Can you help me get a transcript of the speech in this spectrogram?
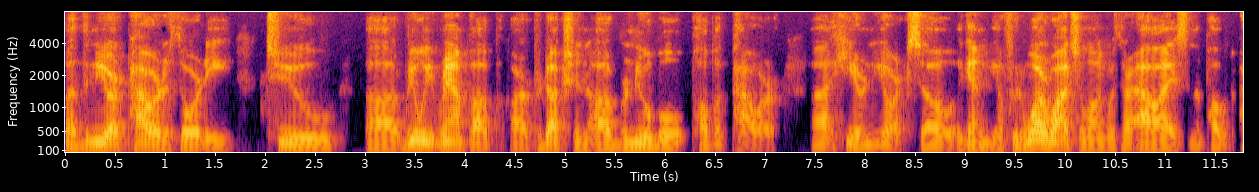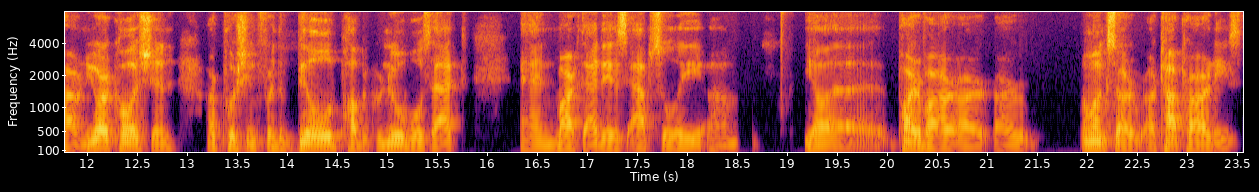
of the New York Power Authority to uh, really ramp up our production of renewable public power uh, here in New York. So again, you know, Food and Water Watch, along with our allies in the Public Power New York Coalition, are pushing for the Build Public Renewables Act. And Mark, that is absolutely, um, you know, uh, part of our, our, our amongst our, our top priorities.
